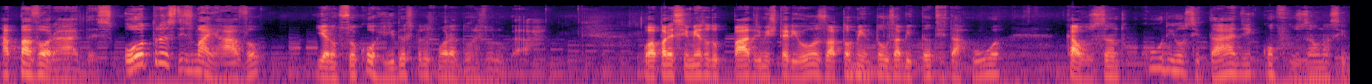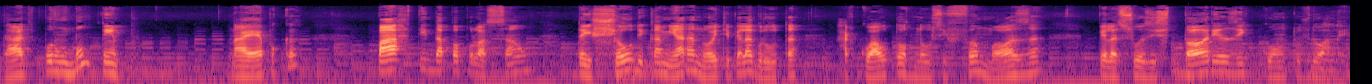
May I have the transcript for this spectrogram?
apavoradas. Outras desmaiavam e eram socorridas pelos moradores do lugar. O aparecimento do padre misterioso atormentou os habitantes da rua, causando curiosidade e confusão na cidade por um bom tempo. Na época, parte da população deixou de caminhar à noite pela gruta, a qual tornou-se famosa pelas suas histórias e contos do além.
